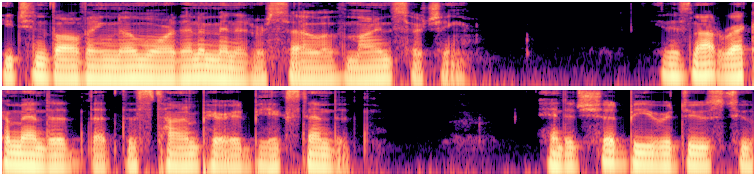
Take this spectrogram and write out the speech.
each involving no more than a minute or so of mind searching. It is not recommended that this time period be extended, and it should be reduced to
